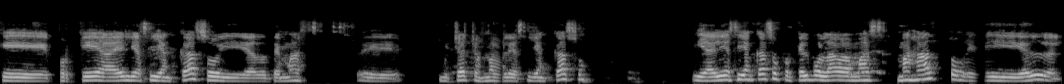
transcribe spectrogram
que por qué a él le hacían caso y a los demás eh, muchachos no le hacían caso. Y a él le hacían caso porque él volaba más, más alto y él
